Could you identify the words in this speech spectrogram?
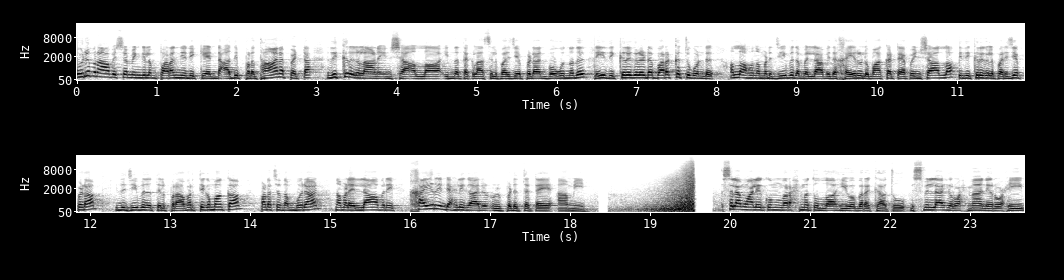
ഒരു പ്രാവശ്യമെങ്കിലും പറഞ്ഞിരിക്കേണ്ട അതിപ്രധാനപ്പെട്ട ദിക്കറുകളാണ് ഇൻഷാ അള്ളാ ഇന്നത്തെ ക്ലാസ്സിൽ പരിചയപ്പെടാൻ പോകുന്നത്. ഈ ദിക്കറുകളുടെ ബറക്കത്ത് കൊണ്ട് അള്ളാഹു നമ്മുടെ ജീവിതം എല്ലാവിധ ഹൈറിലുമാക്കട്ടെ അപ്പോൾ ഇൻഷാ അള്ളാ ഈ ദിക്കറുകൾ പരിചയപ്പെടാം. ഇത് ജീവിതത്തിൽ പ്രാവർത്തികമാക്കാം. പടച്ച തമ്പുരാൻ നമ്മളെല്ലാവരെയും ഹൈറിന്റെ അഹലികാരിൽ ഉൾപ്പെടുത്തട്ടെ. ആമീൻ. അസ്സാം വലൈക്കും വറഹമത്തല്ലാഹി വബർക്കാത്തു ബിസ്മില്ലാഹി റഹ്മാൻ റഹീം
